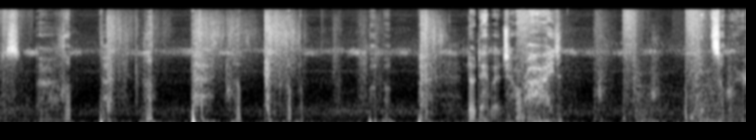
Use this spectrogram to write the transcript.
Just... Uh, look... Look... Look... Look... No damage. Alright. Get somewhere.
